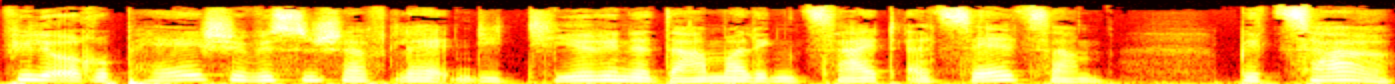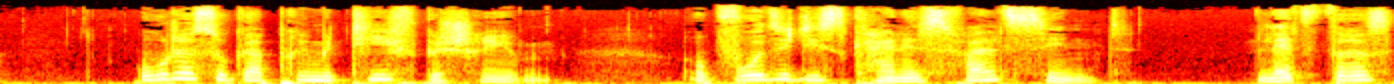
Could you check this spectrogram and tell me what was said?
Viele europäische Wissenschaftler hätten die Tiere in der damaligen Zeit als seltsam, bizarr oder sogar primitiv beschrieben, obwohl sie dies keinesfalls sind. Letzteres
